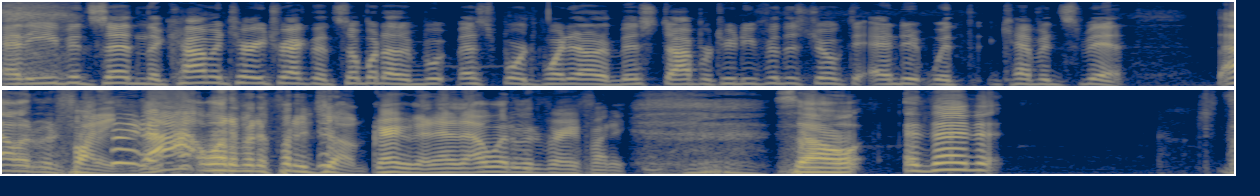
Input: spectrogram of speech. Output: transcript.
And he even said in the commentary track that someone on the message board pointed out a missed opportunity for this joke to end it with Kevin Smith. That would have been funny. that would have been a funny joke. That would have been very funny. So, and then,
